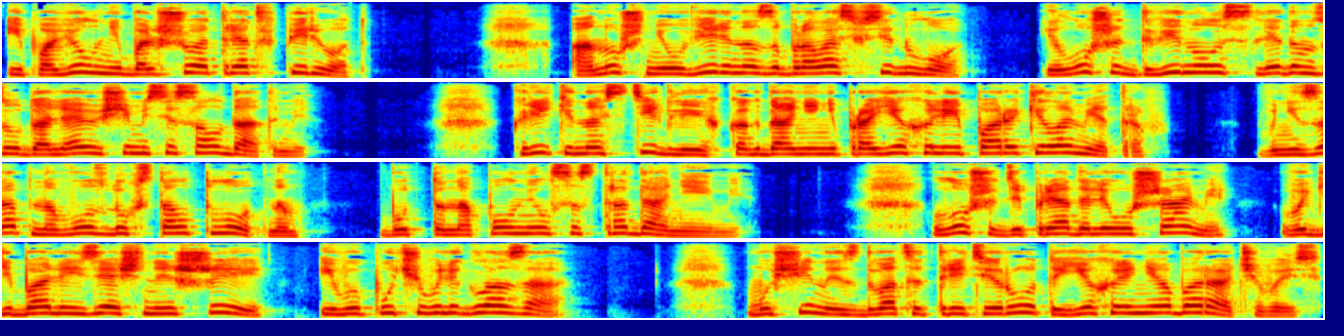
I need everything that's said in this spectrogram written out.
и повел небольшой отряд вперед. Ануш неуверенно забралась в седло, и лошадь двинулась следом за удаляющимися солдатами. Крики настигли их, когда они не проехали и пары километров. Внезапно воздух стал плотным, будто наполнился страданиями. Лошади прядали ушами, выгибали изящные шеи и выпучивали глаза. Мужчины из 23-й роты ехали не оборачиваясь,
